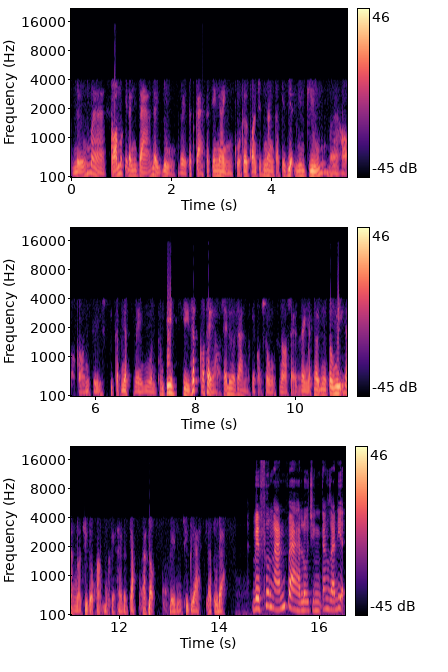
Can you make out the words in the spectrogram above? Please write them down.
Nếu mà có một cái đánh giá đầy đủ về tất cả các cái ngành của cơ quan chức năng các cái viện nghiên cứu mà họ có những cái cập nhật về nguồn thông tin thì rất có thể họ sẽ đưa ra một cái con số nó sẽ rành mạch hơn. Nhưng tôi nghĩ rằng nó chỉ độ khoảng 1,2% tác động đến CPI là tối đa. Về phương án và lộ trình tăng giá điện,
